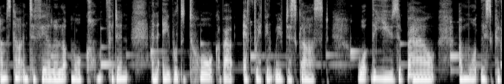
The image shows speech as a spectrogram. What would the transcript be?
I'm starting to feel a lot more confident and able to talk about everything we've discussed, what the U's about, and what this could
